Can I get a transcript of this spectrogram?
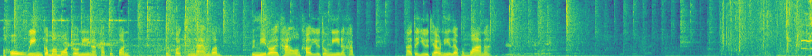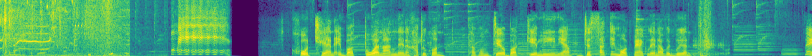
โอ้โหวิ่งก็มาหมดตรงนี้นะครับ ทุกคน เดี๋ยวขอกินน้ำก่อน มันมีรอยเท้าของเขาอยู่ตรงนี้นะครับ น่าจะอยู่แถวนี้แหละผมว่านะ โคตรแค้นไอ้บอทตัวนั้นเลยนะคะทุกคน ถ้าผมเจอบอทเกมนี้เนี่ย ผมจะซัดให้หมดแม็กเลยนะเพื่อนๆแม่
